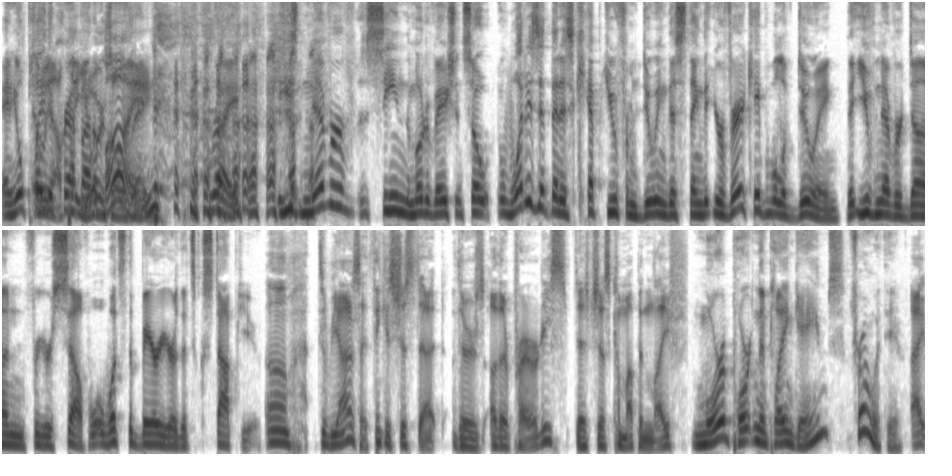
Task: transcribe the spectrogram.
and he'll play Oh, the yeah, I'll crap play out of yours mine. right. He's never seen the motivation. So, what is it that has kept you from doing this thing that you're very capable of doing that you've never done for yourself? What's the barrier that's stopped you? Um, to be honest, I think it's just just that there's other priorities that's just come up in life. More important than playing games? What's wrong with you? I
